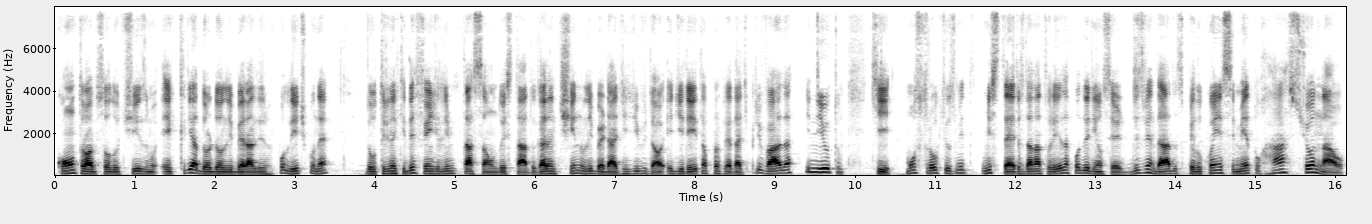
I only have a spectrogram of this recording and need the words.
contra o absolutismo e criador do liberalismo político, né? Doutrina que defende a limitação do Estado garantindo liberdade individual e direito à propriedade privada, e Newton, que mostrou que os mistérios da natureza poderiam ser desvendados pelo conhecimento racional.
